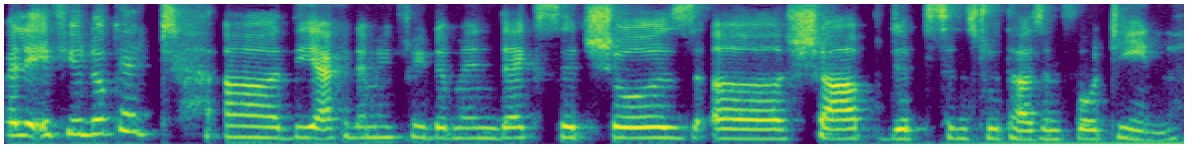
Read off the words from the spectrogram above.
Well, if you look at uh, the Academic Freedom Index, it shows a sharp dip since 2014,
